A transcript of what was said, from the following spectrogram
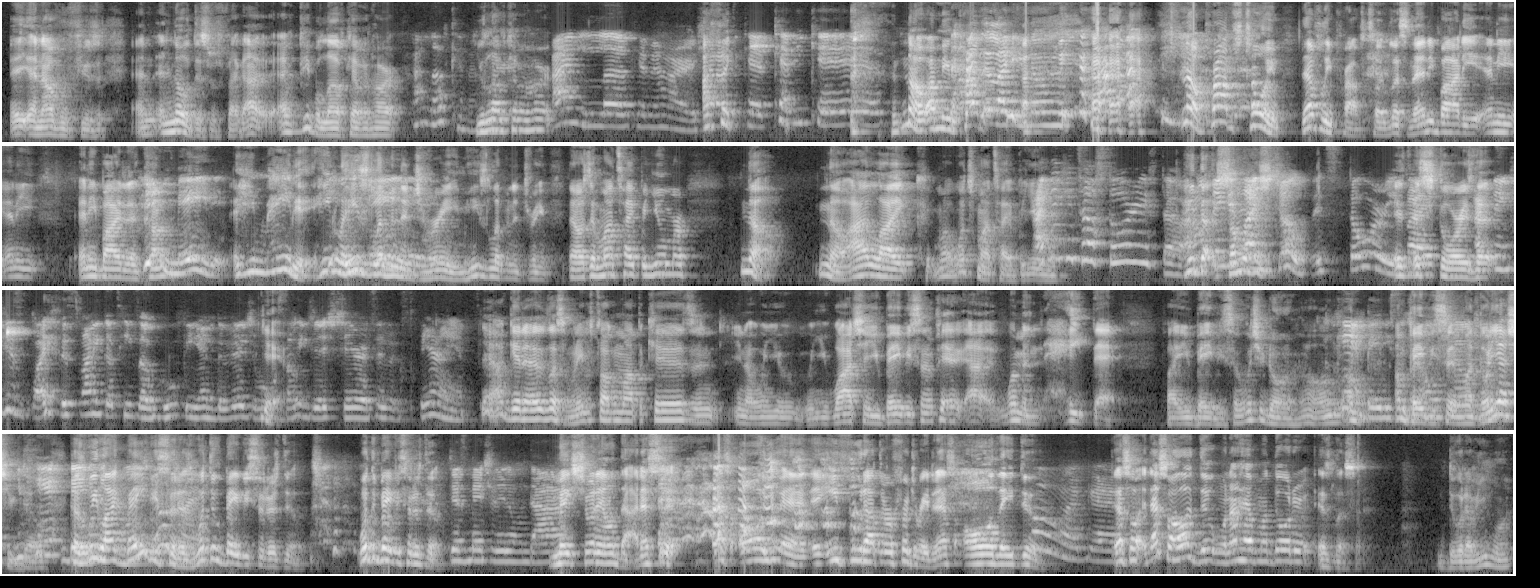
And I refuse it. And and no disrespect, I, I people love Kevin Hart. I love Kevin. You Hart. love Kevin Hart? I love Kevin Hart. I Shout think- out to Kevin Kev. No, I mean, I feel like he know me. no props to him. Definitely props to him. Listen, anybody, any any anybody that comes. he made it. He made it. He, He he's living the dream. He's living the dream. Now, is it my type of humor? No, no. I like what's my type of humor? I think he tells stories though. He I don't does- think some it's of like his- jokes. It's stories. it's, like, it's stories I think his life is funny because he's a goofy individual, Yeah. so he just shares his experience. yeah, I get it. Listen, when he was talking about the kids, and you know, when you when you watch it, you babysit. Uh, women hate that. Like you babysit. What you doing? Oh, I'm, You can't I'm- babysit. I'm babysitting my daughter. Yes, you, You do. Because we like babysitters. What do babysitters do? What do babysitters do? Just make sure they don't die. Make sure they don't die. That's it. That's all you add. They eat food out the refrigerator. That's all they do. Oh my god. That's all. That's all I do when I have my daughter. Is listen, do whatever you want.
